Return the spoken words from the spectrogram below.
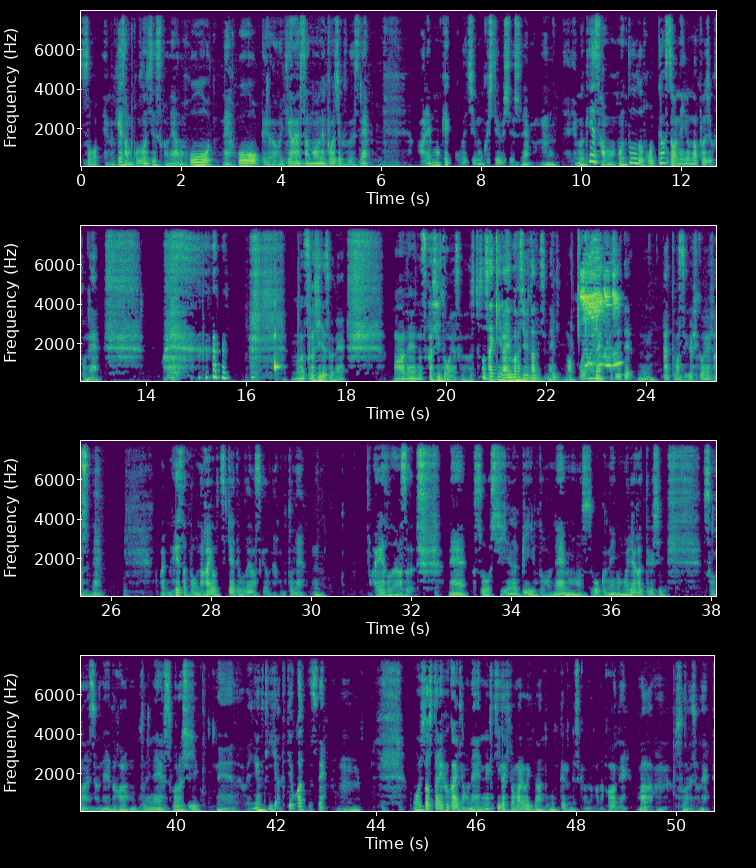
そう、MK さんもご存知ですかねあの、法王、ね、法王、えー、あの、池早さんのね、プロジェクトですね。あれも結構ね注目してるしですね。うん。MK さんも本当追ってますよね、いろんなプロジェクトね。懐かしいですよね。まあね、懐かしいと思いますけど、ちょっと最近ライブ始めたんですよね。まあ、これもね、始めて、うん、やってます。よろしくお願いしますね。まあ、MK さんとも長いお付き合いでございますけどね、本当ね、うん。ありがとうございます。ね、そう、CNP とはね、もうすごくね、今盛り上がってるし、そうなんですよね。だから本当にね、素晴らしい、ね、NFT やっててよかったですね。うん。もう一つ台風界でもね、NFT が広まればいいなと思ってるんですけど、なかなかね、まだ、うん、そうなんですよね。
